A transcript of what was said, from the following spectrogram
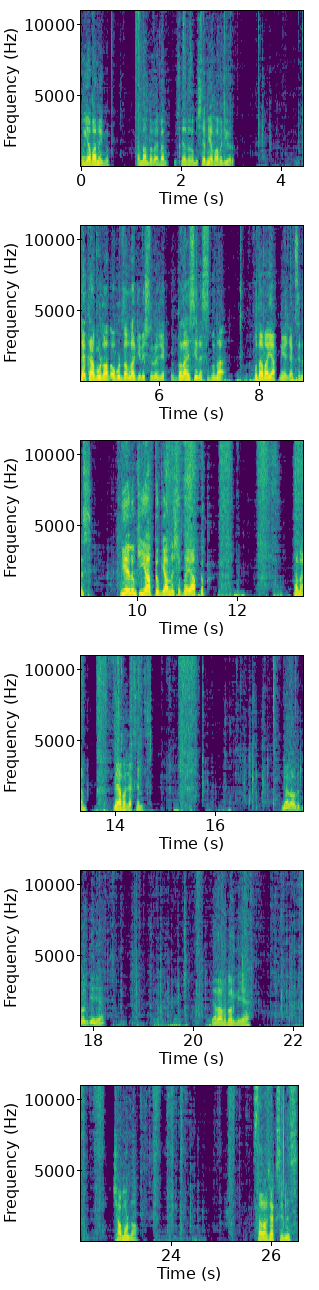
bu yabanidir. Ondan dolayı ben istediğim işlemi yapabiliyorum. Tekrar buradan oburdalılar geliştirecektir. Dolayısıyla siz buna budama yapmayacaksınız. Diyelim ki yaptık, yanlışlıkla yaptık. Hemen ne yapacaksınız? Yaralı bölgeye yaralı bölgeye çamurla saracaksınız.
